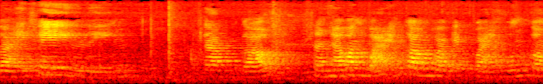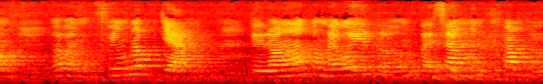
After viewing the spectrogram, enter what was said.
vậy khi luyện tập gõ thành thảo văn bản, con và các bạn vẫn còn gõ bàn phím rất chậm từ đó, con đã có ý tưởng tại sao mình không thử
